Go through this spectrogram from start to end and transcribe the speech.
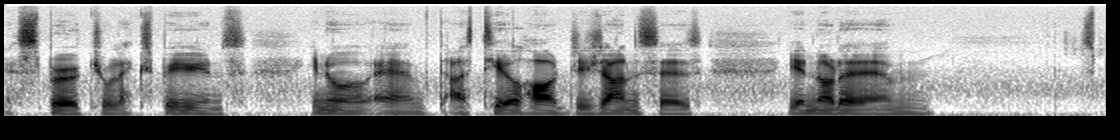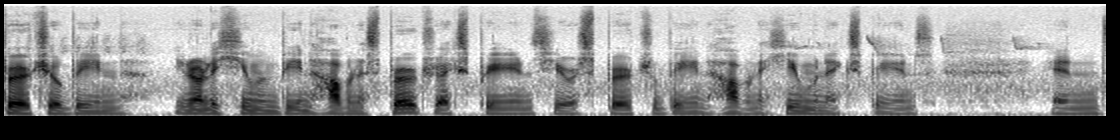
a spiritual experience. You know, um, as Teilhard de Chardin says, you're not a um, spiritual being. You're not a human being having a spiritual experience. You're a spiritual being having a human experience, and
